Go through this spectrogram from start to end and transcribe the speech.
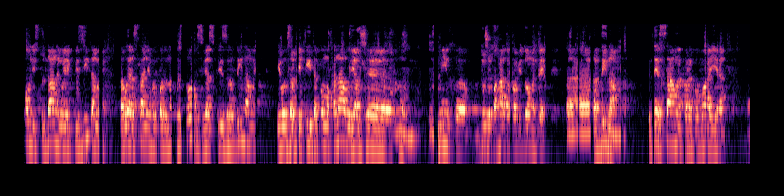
повністю даними реквізитами, коли останнє виходить на зв'язок, зв'язки з родинами. І от завдяки такому каналу я вже ну, зміг е, дуже багато повідомити е, родинам, де саме перебуває е,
